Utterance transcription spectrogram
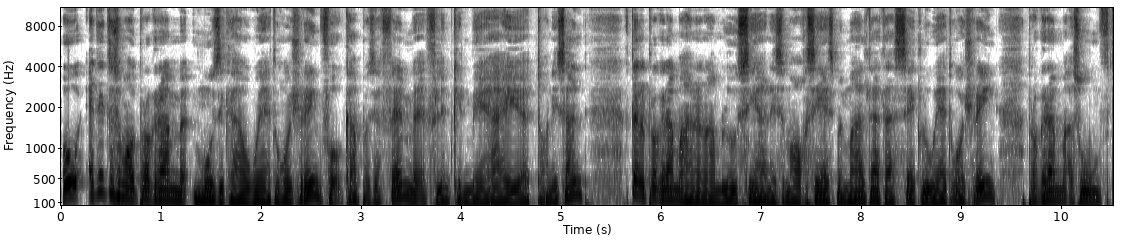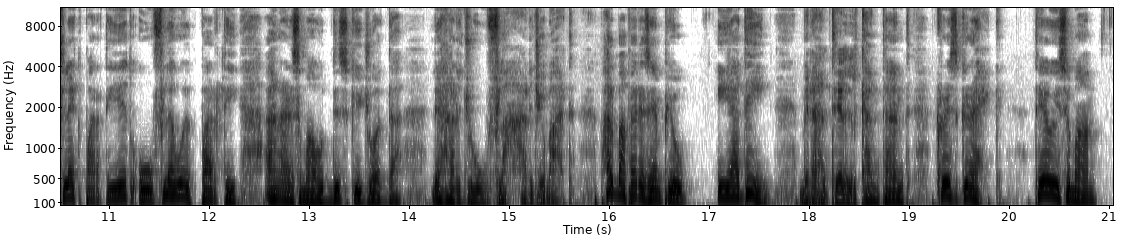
U għedin tisimaw il-programm Musika 21 fuq Campus FM fl-imkien miħaj eh, Tony Sant. F'dan il-programm aħna namlu siħan nisimaw xsies minn Malta ta' seklu 21, programm maqsum f'tlet partijiet u fl-ewwel parti aħna nisimaw diski ġodda li ħarġu fl-aħħar ġimgħat. Bħalma per eżempju hija din minn il-kantant Chris Gregg, tew jisimha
